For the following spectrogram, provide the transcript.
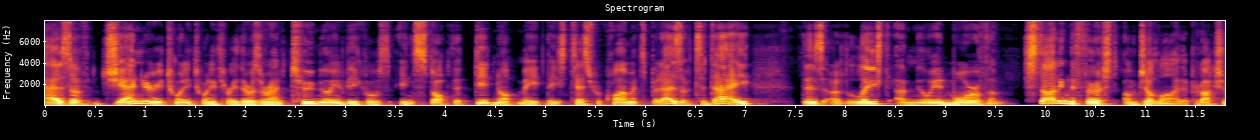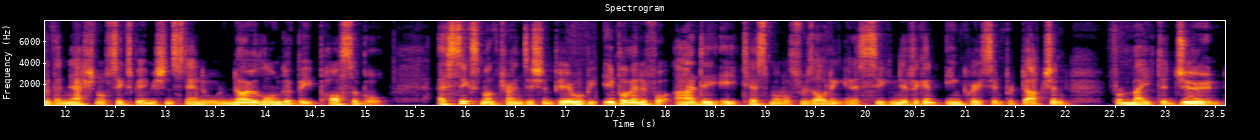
as of January 2023, there was around 2 million vehicles in stock that did not meet these test requirements. But as of today, there's at least a million more of them. Starting the 1st of July, the production of the National 6B emission standard will no longer be possible. A six month transition period will be implemented for RDE test models, resulting in a significant increase in production from May to June.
